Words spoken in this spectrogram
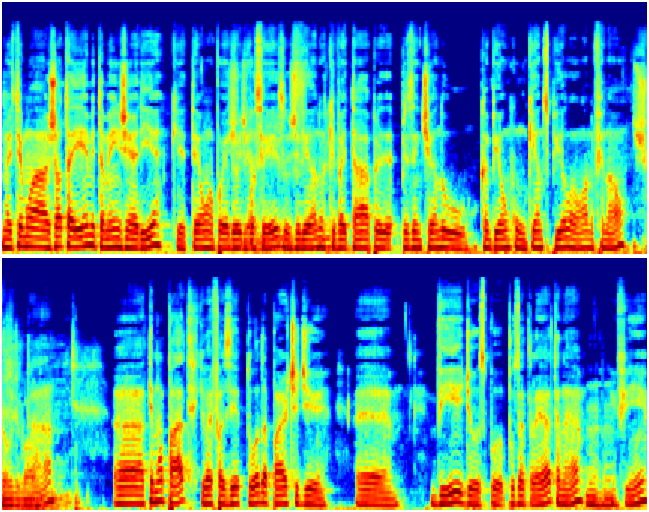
Nós temos a JM também Engenharia, que é um apoiador de Juliano vocês, o. Juliano, que vai estar presenteando o campeão com 500 pila lá no final. Show de bola. Tá? Ah, temos a Pátria, que vai fazer toda a parte de é, vídeos para os atletas, né? Uhum. Enfim.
